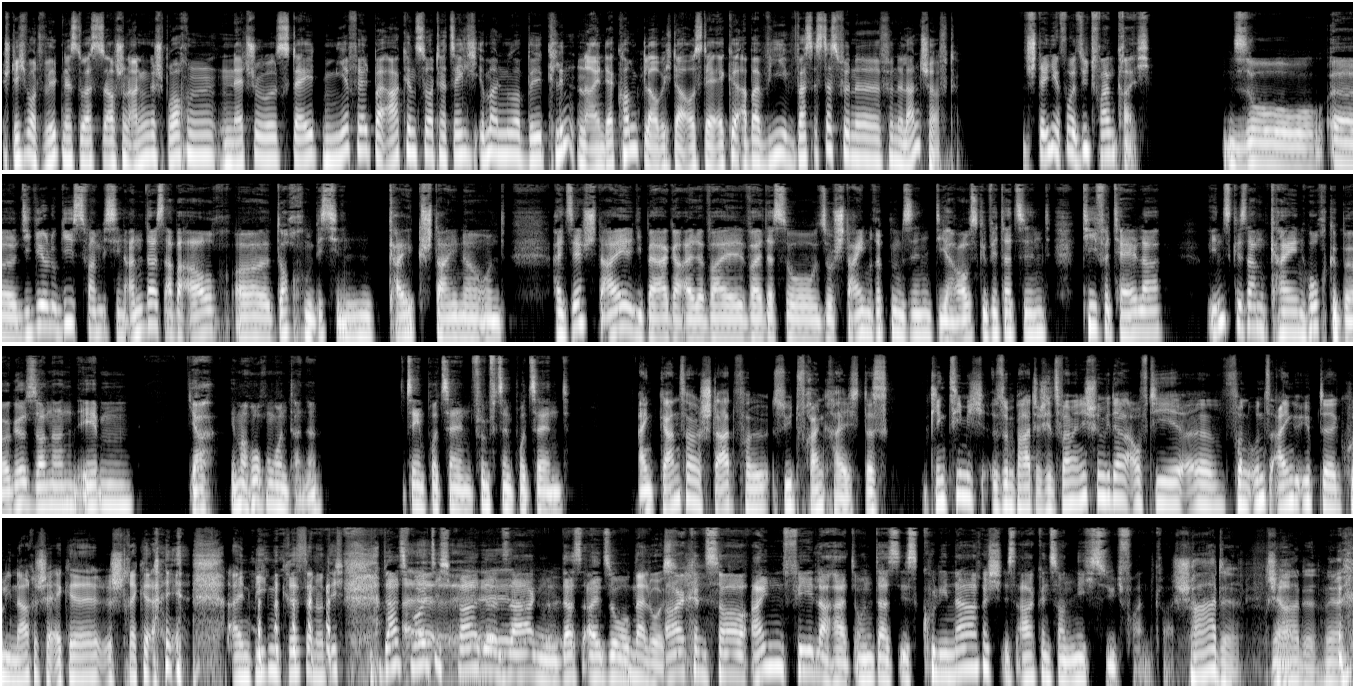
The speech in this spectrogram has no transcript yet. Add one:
Stichwort Wildnis, du hast es auch schon angesprochen, Natural State. Mir fällt bei Arkansas tatsächlich immer nur Bill Clinton ein. Der kommt, glaube ich, da aus der Ecke. Aber wie, was ist das für eine, für eine Landschaft? Stell dir vor, Südfrankreich. So, äh, die Geologie ist zwar ein bisschen anders, aber auch äh, doch ein bisschen Kalksteine und halt sehr steil, die Berge alle, weil, weil das so, so Steinrippen sind, die herausgewittert sind, tiefe Täler. Insgesamt kein Hochgebirge, sondern eben, ja, immer hoch und runter, ne? 10 Prozent, 15 Prozent. Ein ganzer Staat voll Südfrankreich. Das Klingt ziemlich sympathisch. Jetzt wollen wir nicht schon wieder auf die äh, von uns eingeübte kulinarische Ecke Strecke einbiegen, Christian und ich. Das wollte ich gerade äh, sagen, dass also Arkansas einen Fehler hat und das ist kulinarisch ist Arkansas nicht Südfrankreich. Schade, schade. Ja. Ja.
